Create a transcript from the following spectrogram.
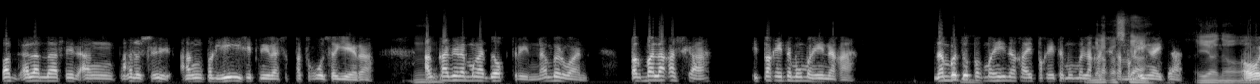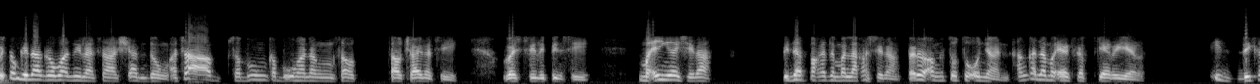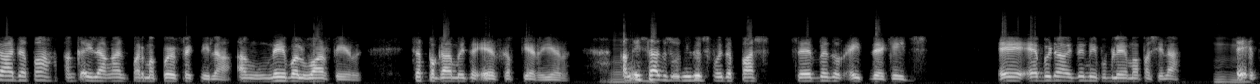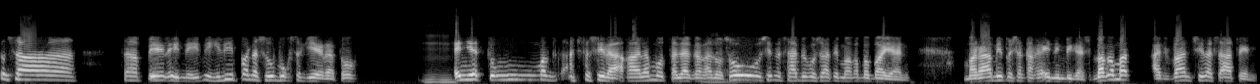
pag alam natin ang si, ang pag-iisip nila sa patungkol sa giyera Mm. ang kanilang mga doctrine, number one, pag malakas ka, ipakita mo mahina ka. Number two, pag mahina ka, ipakita mo malakas, Malakas ka, ka. maingay ka. Ayun, oo. Oo, itong ginagawa nila sa Shandong at sa, sa buong kabuuan ng South, South China Sea, West Philippine Sea, maingay sila. Pinapakita malakas sila. Pero ang totoo niyan, ang mga aircraft carrier, eh, dekada pa ang kailangan para ma-perfect nila ang naval warfare sa paggamit ng aircraft carrier. Oo. Ang Estados Unidos for the past seven or eight decades, eh, ever now and then may problema pa sila. Mm-mm. Eh, ito sa sa PLA Navy, hindi pa nasubok sa giyera to. Mm-mm. And yet, kung mag-asta sila, akala mo talagang ano. So, sinasabi ko sa ating mga kababayan, marami pa siyang kakainin bigas. Bagamat advance sila sa atin,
